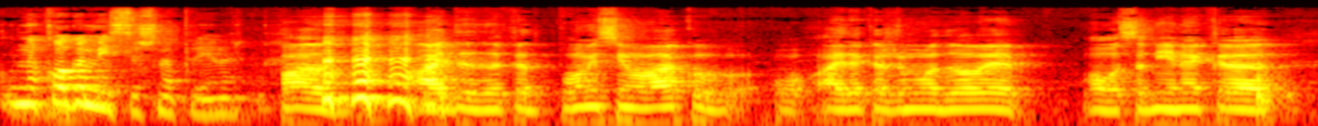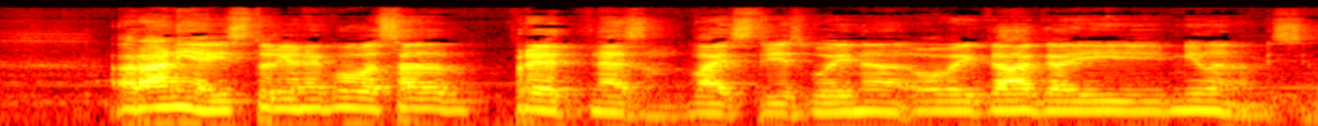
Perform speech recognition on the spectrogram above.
Na koga misliš, na primjer? Pa, ajde da kad pomislim ovako, ajde da kažemo od ove, ovo sad nije neka ranija istorija, nego ova sad pre, ne znam, 20-30 godina, ovaj Gaga i Milena, mislim,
